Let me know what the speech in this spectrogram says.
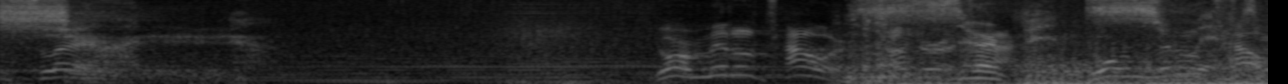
slain. Your middle tower is under attack. Your middle tower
